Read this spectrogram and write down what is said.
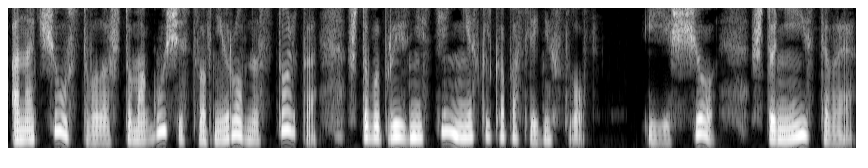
Она чувствовала, что могущества в ней ровно столько, чтобы произнести несколько последних слов. И еще, что неистовая,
